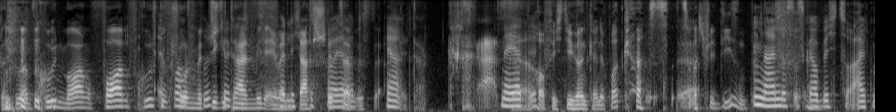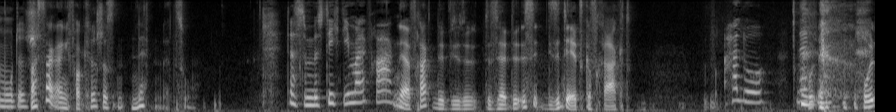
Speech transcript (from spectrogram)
Dass du am frühen Morgen vor dem Frühstück Äh, vorm schon mit Frühstück digitalen Medien, ey, wenn das Spitzer bescheuert. bist, Ja. Alter, krass. Naja, Ja, hoffe ich, die hören keine Podcasts. Zum Beispiel diesen. nein, das ist, glaube ich, zu altmodisch. Was sagen eigentlich Frau Kirsches Neffen dazu? Das müsste ich die mal fragen. Ja, fragt, das ist ja, das ist, die sind ja jetzt gefragt. Hallo. Hol,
